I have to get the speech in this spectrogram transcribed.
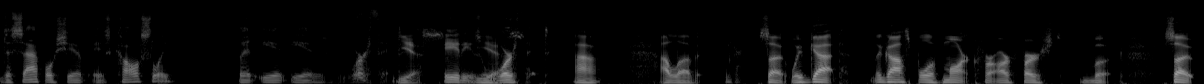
discipleship is costly, but it is worth it. Yes. It is Yes. worth it. I I love it. Okay. So we've got the Gospel of Mark for our first book. So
